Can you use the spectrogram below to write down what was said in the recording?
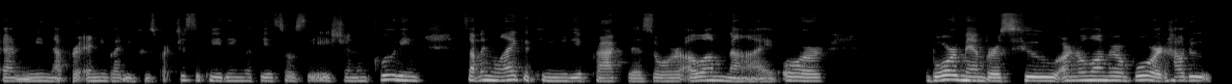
and we mean that for anybody who's participating with the association, including something like a community of practice or alumni or board members who are no longer on board. How do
